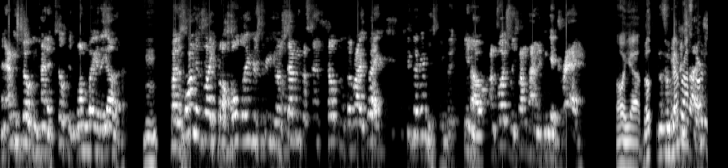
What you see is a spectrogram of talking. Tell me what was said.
And every show can kind of tilt it one way or the other. Mhm. But as long as, like, the whole industry, you know, 70% tilted the right way, it's a good industry. But, you know, unfortunately, sometimes it can get dragged. oh yeah, but whenever I started,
